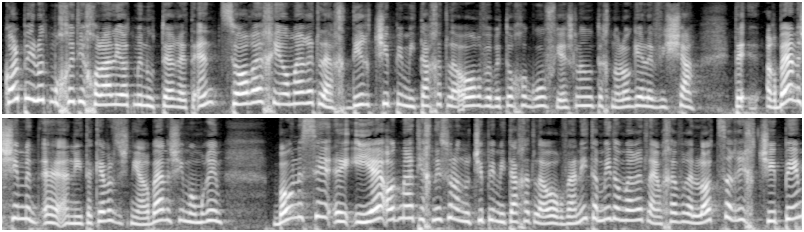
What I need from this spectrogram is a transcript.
כל פעילות מוחית יכולה להיות מנוטרת. אין צורך, היא אומרת, להחדיר צ'יפים מתחת לעור ובתוך הגוף. יש לנו טכנולוגיה לבישה. ת, הרבה אנשים, אה, אני אתעכב על זה שנייה, הרבה אנשים אומרים, בואו נשים, אה, יהיה, עוד מעט יכניסו לנו צ'יפים מתחת לעור. ואני תמיד אומרת להם, חבר'ה, לא צריך צ'יפים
